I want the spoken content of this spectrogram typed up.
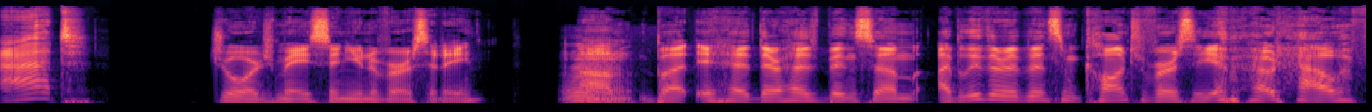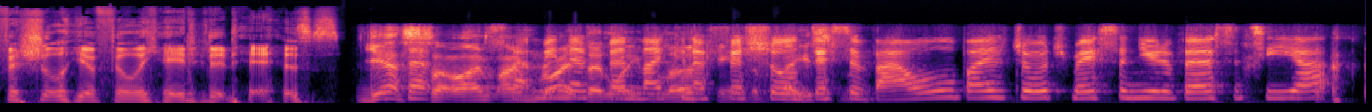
at George Mason University. Mm. Um, but it had there has been some, I believe there has been some controversy about how officially affiliated it is. yes, That- so I'm, does that I'm mean right. there's They're been like, like, an the official disavowal by George Mason University yet?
